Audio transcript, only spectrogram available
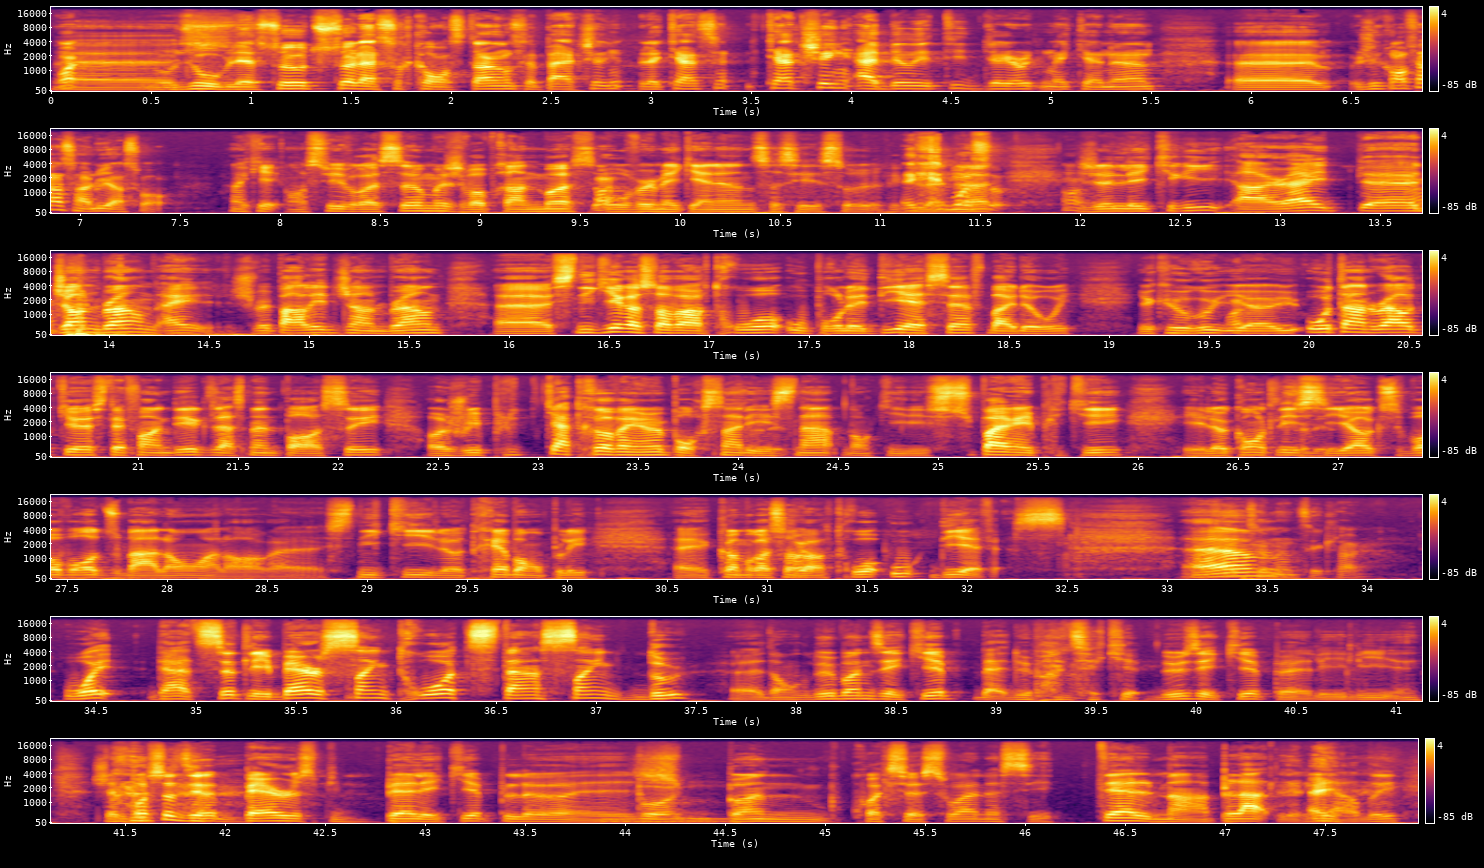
Ouais. Euh, tout ça, la circonstance, le, patching, le catching, catching ability de Jarek McKinnon. Euh, J'ai confiance en lui à soir. Ok, on suivra ça. Moi, je vais prendre Moss Ouais. over McKinnon, ça c'est sûr. Écris-moi ça. Ouais. Je l'écris. Alright. Euh, John Brown. Hey, je vais parler de John Brown. Euh, sneaky receveur 3 ou pour le DSF, by the way. Il a, couru- il a eu autant de routes que Stefan Diggs la semaine passée. A joué plus de 81% des snaps. Donc, il est super impliqué. Et là, contre les Seahawks, va voir du ballon. Alors, euh, sneaky, là, très bon play euh, comme receveur 3 ou DFS. C'est clair. Oui, that's it. Les Bears 5-3, Titans 5-2. Euh, donc deux bonnes équipes. Ben, deux bonnes équipes. Deux équipes. euh, les, les- J'aime pas ça dire Bears puis belle équipe. Là, euh, Bonne. bonne, quoi que ce soit. là, C'est tellement plate les Hey. regarder.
